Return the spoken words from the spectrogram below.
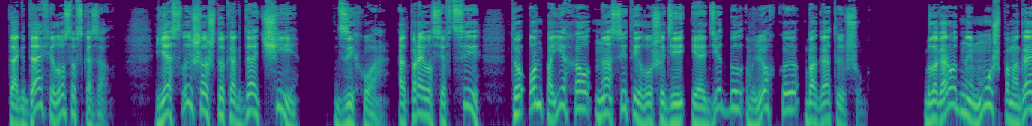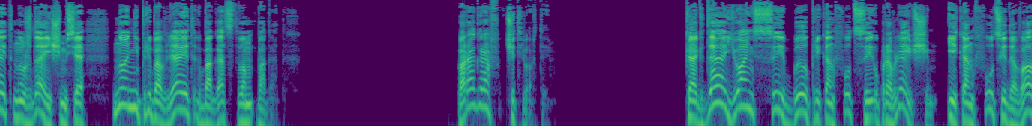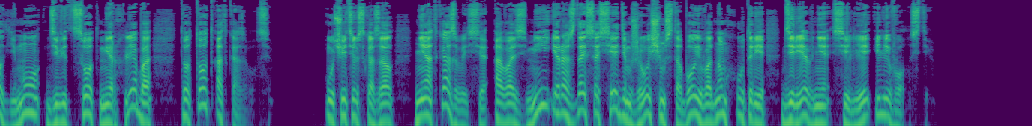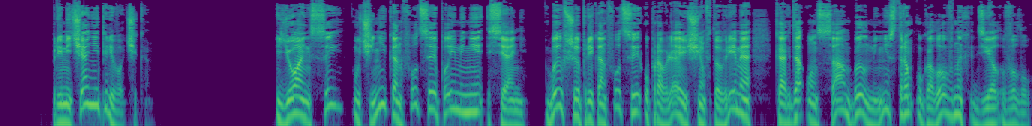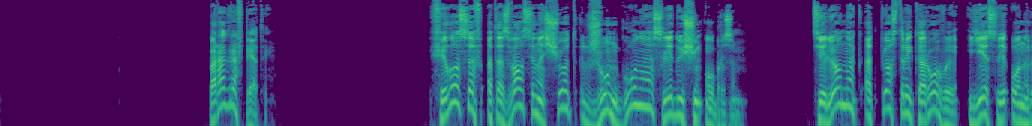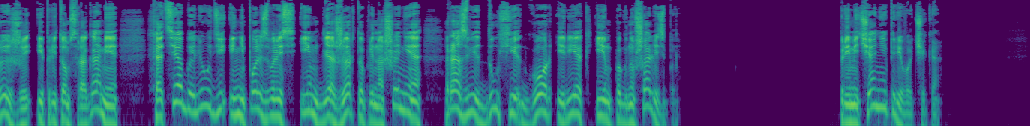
Тогда философ сказал, я слышал, что когда Чи, Цзихуа, отправился в Ци, то он поехал на сытой лошади и одет был в легкую, богатую шубу. Благородный муж помогает нуждающимся, но не прибавляет к богатствам богатых. Параграф 4. Когда Юань Сы был при Конфуции управляющим, и Конфуций давал ему 900 мер хлеба, то тот отказывался. Учитель сказал, не отказывайся, а возьми и раздай соседям, живущим с тобой в одном хуторе, деревне, селе или волости. Примечание переводчика. Юань Сы — ученик Конфуция по имени Сянь, бывший при Конфуции управляющим в то время, когда он сам был министром уголовных дел в Лу. Параграф 5. Философ отозвался насчет Джун Гуна следующим образом. Теленок от пестрой коровы, если он рыжий и притом с рогами, хотя бы люди и не пользовались им для жертвоприношения, разве духи гор и рек им погнушались бы? Примечание переводчика.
